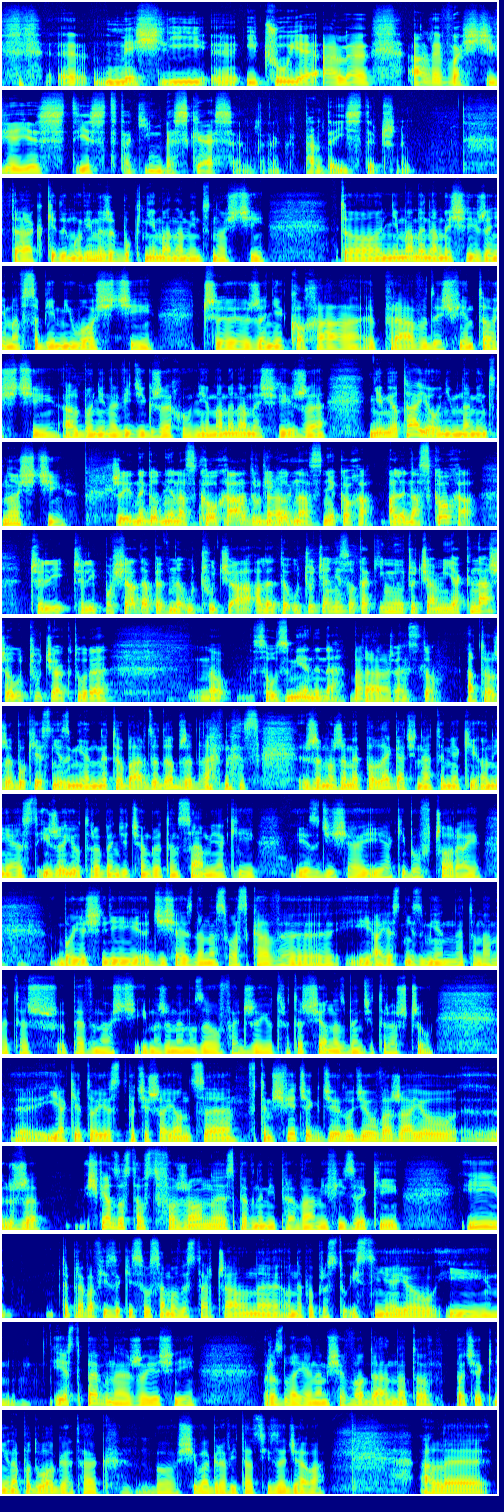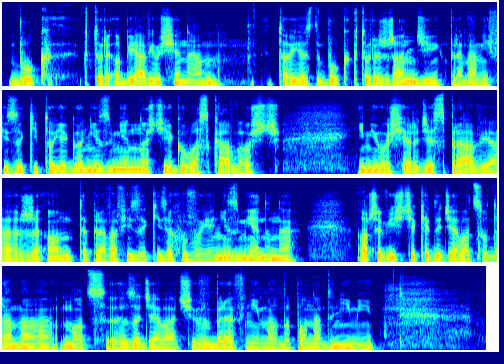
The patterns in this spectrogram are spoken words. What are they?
e, myśli e, i czuje, ale, ale właściwie jest, jest takim bezkresem, tak, panteistycznym. Tak, kiedy mówimy, że Bóg nie ma namiętności, to nie mamy na myśli, że nie ma w sobie miłości, czy że nie kocha prawdy, świętości albo nienawidzi grzechu. Nie, mamy na myśli, że nie miotają nim namiętności. że jednego dnia nas kocha, drugiego Tak. nas nie kocha, ale nas kocha. Czyli, czyli posiada pewne uczucia, ale te uczucia nie są takimi uczuciami jak nasze uczucia, które no, są zmienne bardzo Tak. często. A to, że Bóg jest niezmienny, to bardzo dobrze dla nas, że możemy polegać na tym, jaki On jest i że jutro będzie ciągle ten sam, jaki jest dzisiaj i jaki był wczoraj. Bo jeśli dzisiaj jest dla nas łaskawy, a jest niezmienny, to mamy też pewność i możemy Mu zaufać, że jutro też się o nas będzie troszczył. Y, Jakie to jest pocieszające w tym świecie, gdzie ludzie uważają, że świat został stworzony z pewnymi prawami fizyki i te prawa fizyki są samowystarczalne, one po prostu istnieją i jest pewne, że jeśli rozleje nam się woda, no to pocieknie na podłogę, tak, bo siła grawitacji zadziała. Ale Bóg, który objawił się nam, to jest Bóg, który rządzi prawami fizyki. To Jego niezmienność, Jego łaskawość i miłosierdzie sprawia, że On te prawa fizyki zachowuje niezmienne. Oczywiście, kiedy działa cuda, ma moc e, zadziałać wbrew nim albo ponad nimi,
